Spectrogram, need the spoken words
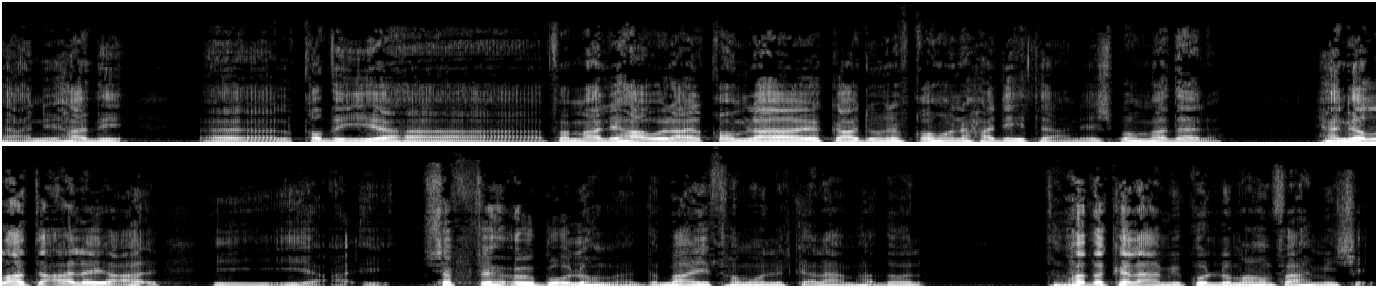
يعني هذه آه، القضية فما لهؤلاء القوم لا يكادون يفقهون حديثا. يعني إيش بهم هذالا يعني الله تعالى يسفه عقولهم. ما يفهمون الكلام هذول. هذا كلامي كله ما هم فاهمين شيء.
